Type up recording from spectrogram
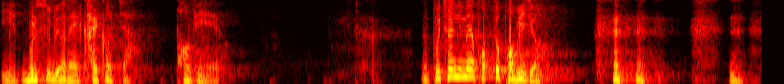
이 물수변에 갈 것자 법이에요. 부처님의 법도 법이죠.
